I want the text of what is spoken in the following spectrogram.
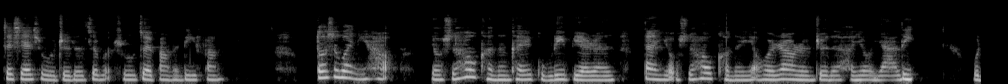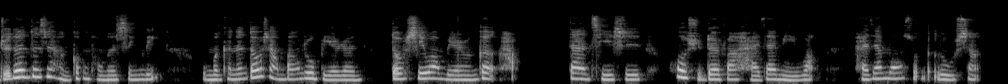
这些是我觉得这本书最棒的地方。都是为你好，有时候可能可以鼓励别人，但有时候可能也会让人觉得很有压力。我觉得这是很共同的心理，我们可能都想帮助别人。都希望别人更好，但其实或许对方还在迷惘，还在摸索的路上。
